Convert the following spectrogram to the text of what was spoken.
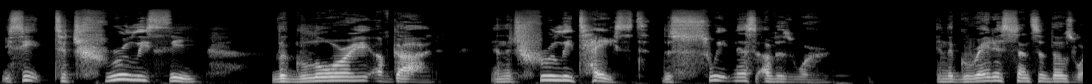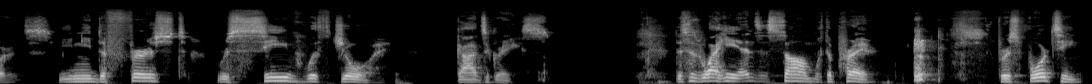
You see, to truly see the glory of God and to truly taste the sweetness of his word, in the greatest sense of those words, you need to first receive with joy God's grace. This is why he ends his psalm with a prayer. Verse 14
